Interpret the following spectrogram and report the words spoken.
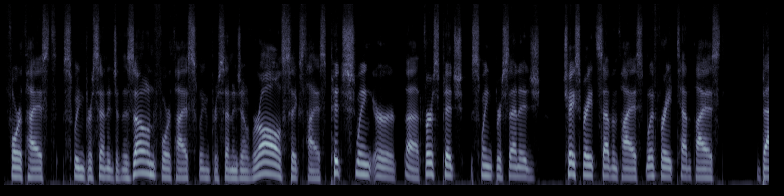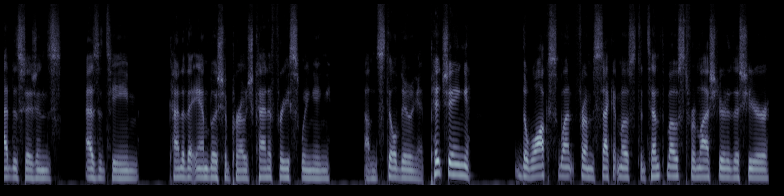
fourth highest swing percentage of the zone, fourth highest swing percentage overall, sixth highest pitch swing or uh, first pitch swing percentage, chase rate, seventh highest, whiff rate, tenth highest, bad decisions as a team, kind of the ambush approach, kind of free swinging. I'm still doing it. Pitching, the walks went from second most to tenth most from last year to this year.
